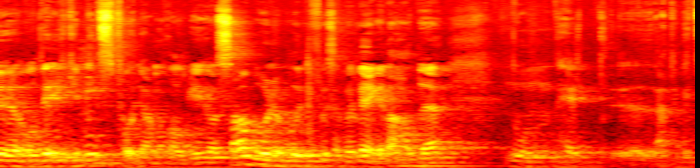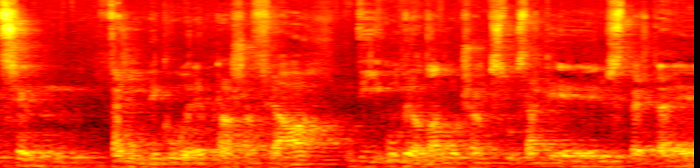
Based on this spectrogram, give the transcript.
Uh, og det er ikke minst foran valget i USA, hvor, hvor f.eks. VG da hadde noen helt etter mitt syn veldig gode reportasjer fra de områdene hvor Trump sto sterkt i rustbeltet i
